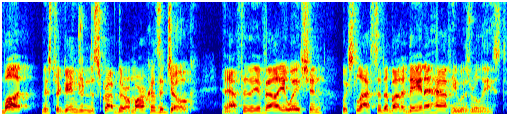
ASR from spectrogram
But Mr. Gendron described the remark as a joke, and after the evaluation, which lasted about a day and a half, he was released.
